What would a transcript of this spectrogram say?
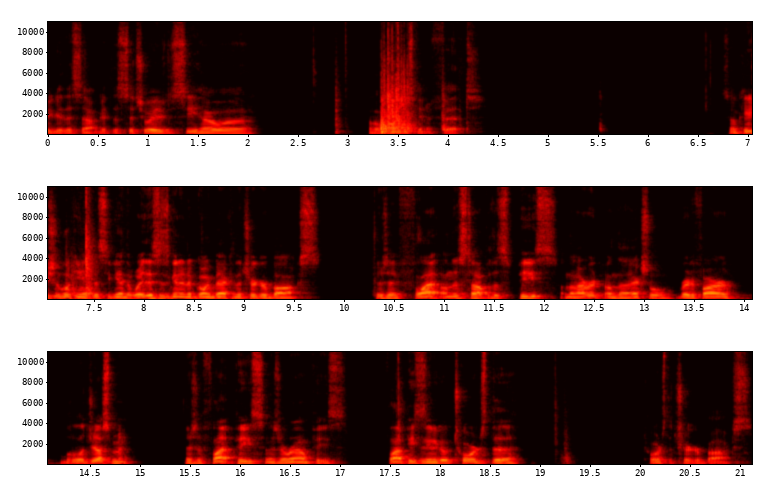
figure this out, get this situated to see how, uh, how the line is going to fit. So in case you're looking at this again, the way this is going to end up going back in the trigger box, there's a flat on this top of this piece on the on the actual rate of fire little adjustment. There's a flat piece and there's a round piece. Flat piece is going to go towards the towards the trigger box.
